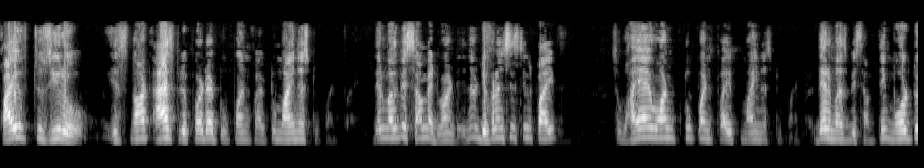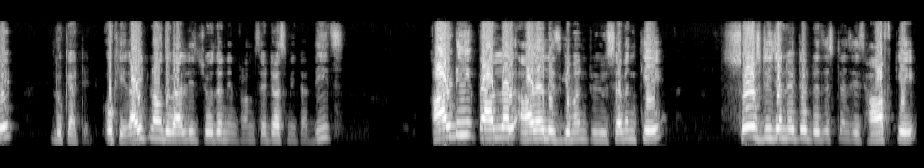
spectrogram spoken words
5 to 0 is not as preferred at 2.5 to minus 2.5 there must be some advantage. You know difference is still 5 so why I want 2.5 minus 2.5? There must be something more to it, look at it. Okay, right now the values chosen in from Sedra Smith are these. RD parallel RL is given to you 7K, source degenerated resistance is half K,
